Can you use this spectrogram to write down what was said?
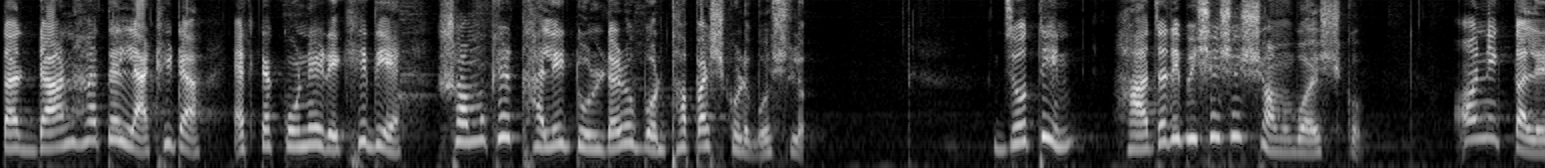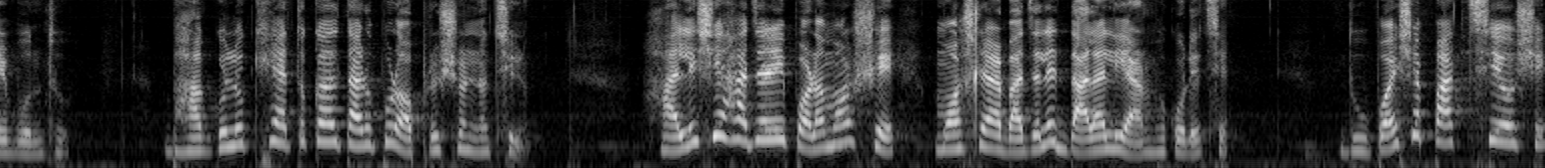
তার ডান হাতের লাঠিটা একটা কোণে রেখে দিয়ে সম্মুখের খালি টুলটার উপর ধপাস করে বসল। যতীন হাজারি বিশেষের সমবয়স্ক, অনেক কালের বন্ধু। ভাগ্যলক্ষ্মী এতকাল তার উপর অপ্রসন্ন ছিল। হালে সে হাজারের পরামর্শে মশলার বাজারে দালালি আরম্ভ করেছে। দু পয়সা পাচ্ছেও সে।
